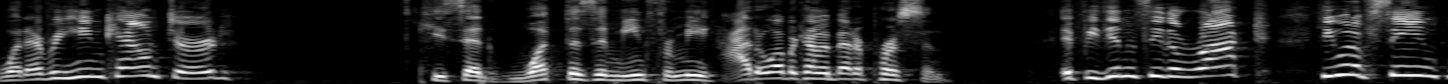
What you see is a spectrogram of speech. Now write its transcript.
Whatever he encountered, he said, What does it mean for me? How do I become a better person? If he didn't see the rock, he would have seen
